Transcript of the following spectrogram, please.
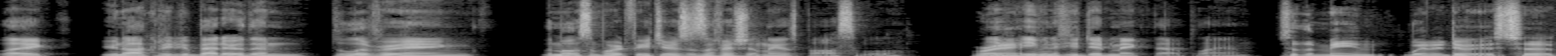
like you're not going to do better than delivering the most important features as efficiently as possible, right. even if you did make that plan. So the main way to do it is to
